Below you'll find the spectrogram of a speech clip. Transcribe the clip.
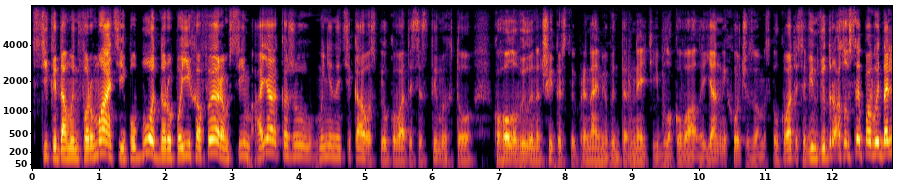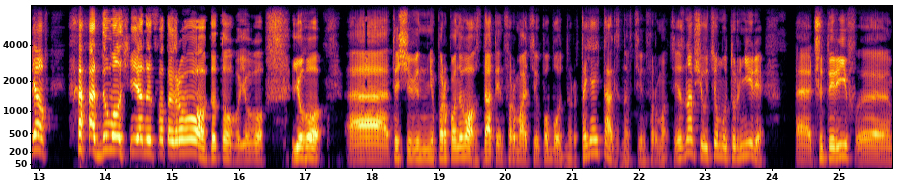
стільки дам інформації по Боднару, по їх аферам, всім. А я кажу, мені не цікаво спілкуватися з тими, хто кого ловили на читерстві, принаймні в інтернеті і блокували. Я не хочу з вами спілкуватися. Він відразу все повидаляв. Ха-ха, думав, що я не сфотографував до того його, його е, те, що він мені пропонував здати інформацію по Боднару. Та я і так знав цю інформацію. Я знав, що у цьому турнірі читерів е,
